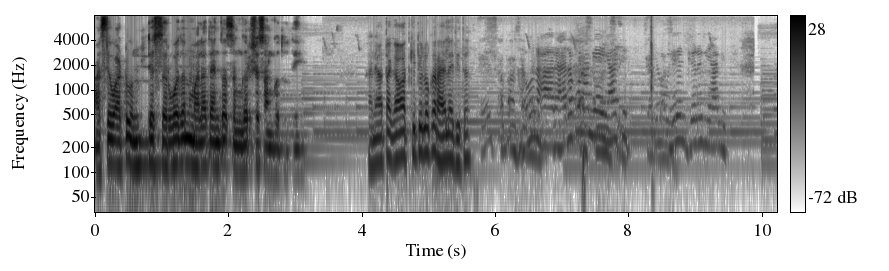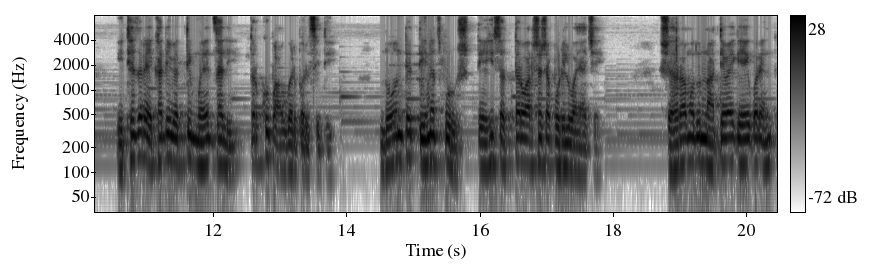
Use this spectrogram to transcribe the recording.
असे वाटून ते सर्वजण मला त्यांचा संघर्ष सांगत होते. आणि आता गावात किती लोक राहिले तिथं? इथे जर एखादी व्यक्ती मयत झाली तर खूप अवघड परिस्थिती. दोन ते तीनच पुरुष तेही सत्तर वर्षाच्या पुढील वयाचे. शहरामधून नातेवाईक येईपर्यंत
